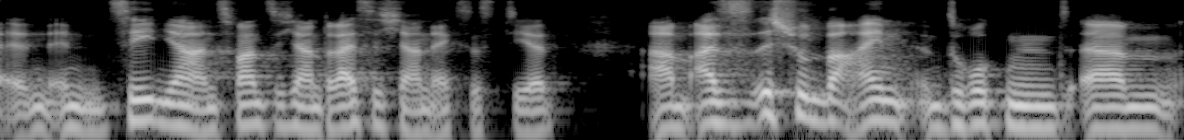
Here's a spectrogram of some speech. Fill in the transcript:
in, in 10 Jahren, 20 Jahren, 30 Jahren existiert. Ähm, also es ist schon beeindruckend, ähm,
